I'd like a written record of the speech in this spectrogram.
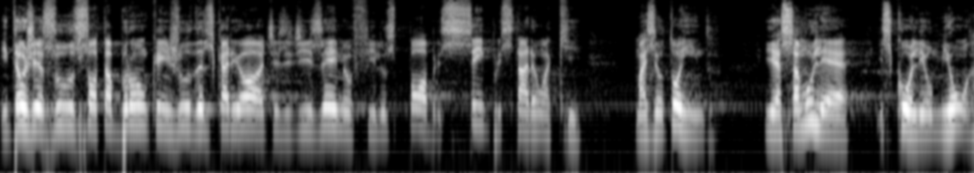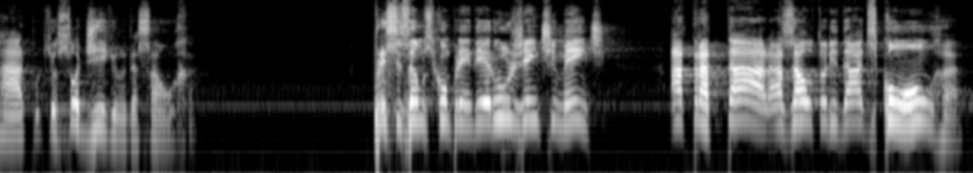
Então Jesus solta bronca em Judas Iscariotes e diz: Ei, meu filho, os pobres sempre estarão aqui, mas eu estou indo. E essa mulher escolheu me honrar porque eu sou digno dessa honra. Precisamos compreender urgentemente a tratar as autoridades com honra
